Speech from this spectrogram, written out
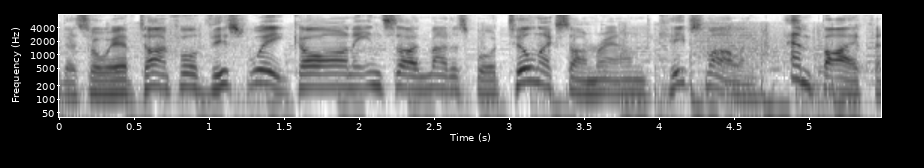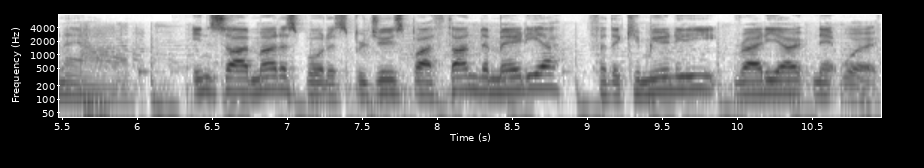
That's all we have time for this week on Inside Motorsport. Till next time round, keep smiling and bye for now. Inside Motorsport is produced by Thunder Media for the Community Radio Network.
